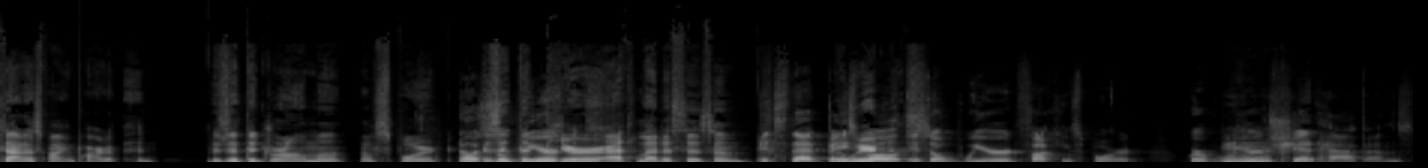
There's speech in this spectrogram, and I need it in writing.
satisfying part of it? Is it the drama of sport? No, it's is the it the weirdness. pure athleticism? It's that baseball is a weird fucking sport where weird Mhm. shit happens.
